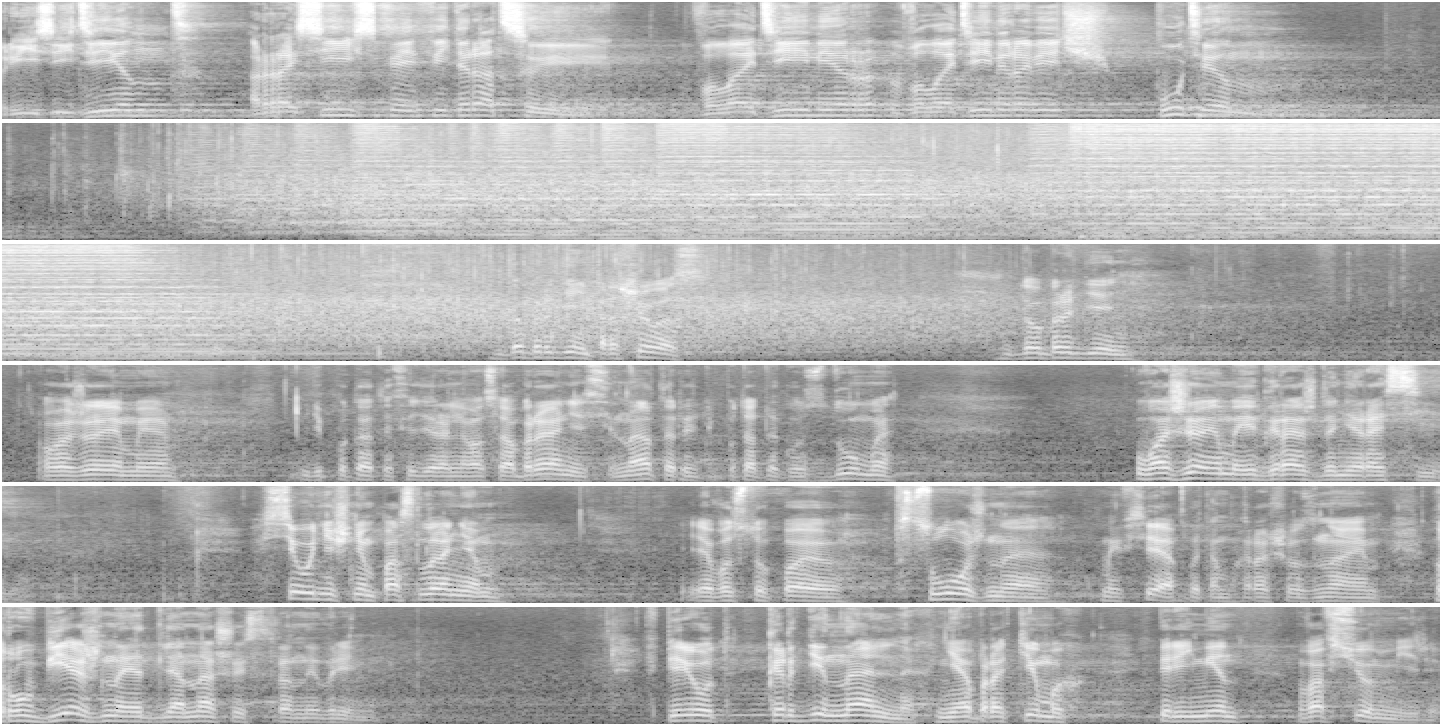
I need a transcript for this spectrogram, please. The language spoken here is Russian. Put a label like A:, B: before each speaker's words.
A: Президент Российской Федерации Владимир Владимирович Путин.
B: Добрый день, прошу вас. Добрый день, уважаемые депутаты Федерального собрания, сенаторы, депутаты Госдумы, уважаемые граждане России. Сегодняшним посланием я выступаю в сложное, мы все об этом хорошо знаем, рубежное для нашей страны время. В период кардинальных, необратимых перемен во всем мире,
